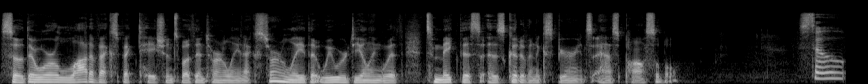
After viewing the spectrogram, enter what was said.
So there were a lot of expectations, both internally and externally, that we were dealing with to make this as good of an experience as possible. So,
